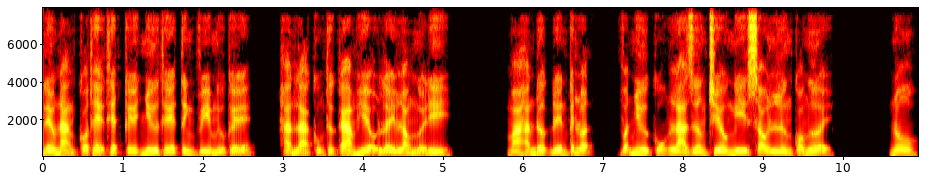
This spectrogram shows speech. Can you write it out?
nếu nàng có thể thiết kế như thế tinh vi mưu kế, hẳn là cũng thực am hiểu lấy lòng người đi. Mà hắn được đến kết luận, vẫn như cũ là Dương Chiêu nghi sau lưng có người. Nô,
